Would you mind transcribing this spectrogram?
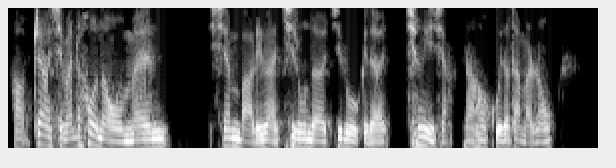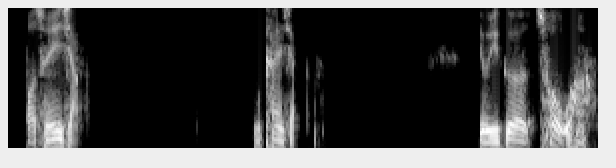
好，这样写完之后呢，我们先把浏览器中的记录给它清一下，然后回到代码中。保存一下，我们看一下，有一个错误哈。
